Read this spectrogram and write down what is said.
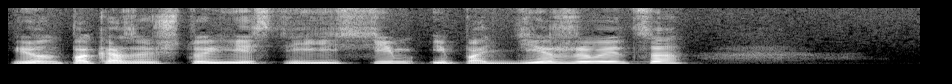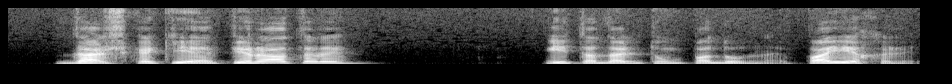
И он показывает, что есть и eSIM, и поддерживается. Дальше какие операторы и так далее и тому подобное. Поехали.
